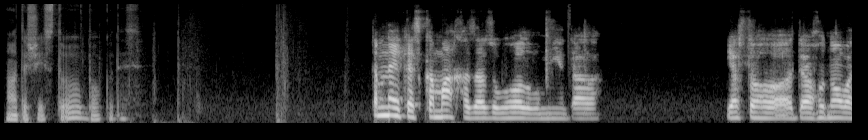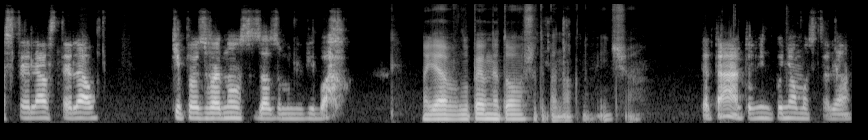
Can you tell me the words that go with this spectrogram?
А, ти ще й з того боку десь. Там мене якась камаха зразу в голову мені дала. Я з того драгунова стріляв, стріляв. Типу розвернувся, зразу мені в'їбав. Ну я влупив не того, що тебе нокнув, іншого. Та та, то він по ньому стріляв.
